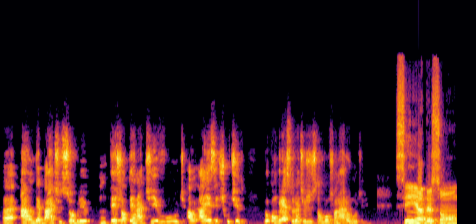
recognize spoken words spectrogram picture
Uh, há um debate sobre um texto alternativo de, a, a, esse discutido no Congresso durante a gestão Bolsonaro, Rudney? Sim, Anderson,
